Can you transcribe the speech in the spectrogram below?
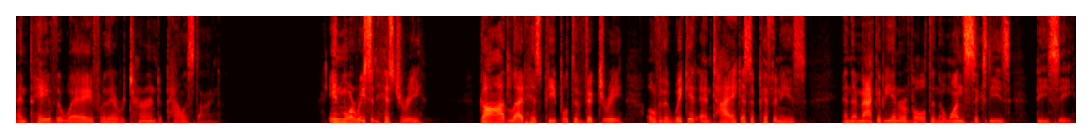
and paved the way for their return to Palestine. In more recent history, God led his people to victory over the wicked Antiochus Epiphanes and the Maccabean revolt in the 160s BC.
